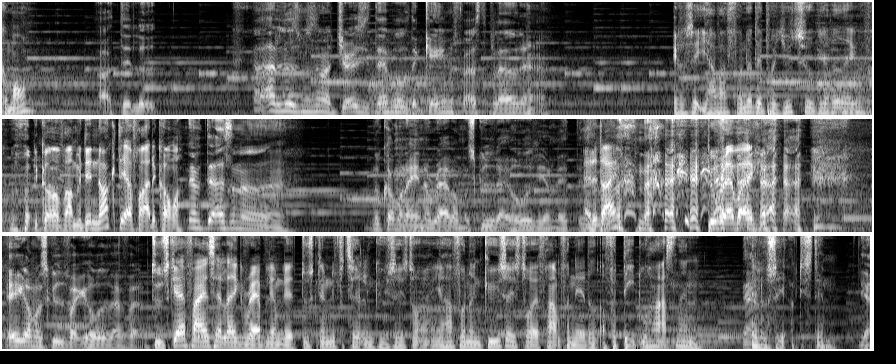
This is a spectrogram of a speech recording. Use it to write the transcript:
Godmorgen. Og det lød... Ah, det lyder som sådan noget Jersey Devil, The Games første plade, det her. LOC, jeg har bare fundet det på YouTube. Jeg ved ikke, hvor det kommer fra, men det er nok derfra, det kommer. Jamen, det er sådan noget... Nu kommer der en og rapper om at skyde dig i hovedet lige om lidt. Er det sådan dig? noget- Nej, Du rapper ikke. ikke om at skyde folk i hovedet i hvert fald. Du skal faktisk heller ikke rappe om lidt. Du skal nemlig fortælle en gyserhistorie. Jeg har fundet en gyserhistorie frem fra nettet, og fordi du har sådan en Ja. LOC-agtig stemme, Ja,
